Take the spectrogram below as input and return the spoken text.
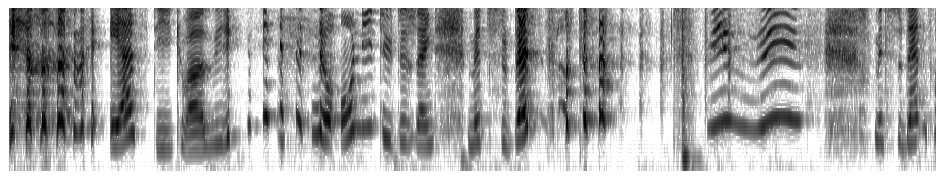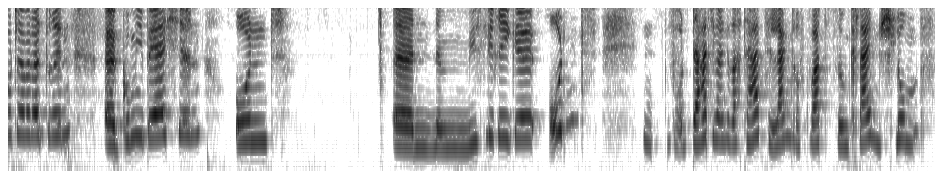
Ersti quasi eine Unitüte schenkt mit Studentenfutter. Wie süß! Mit Studentenfutter war da drin, äh, Gummibärchen und äh, eine Müsliriegel und wo, da hat jemand gesagt, da hat sie lange drauf gewartet, so einen kleinen Schlumpf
